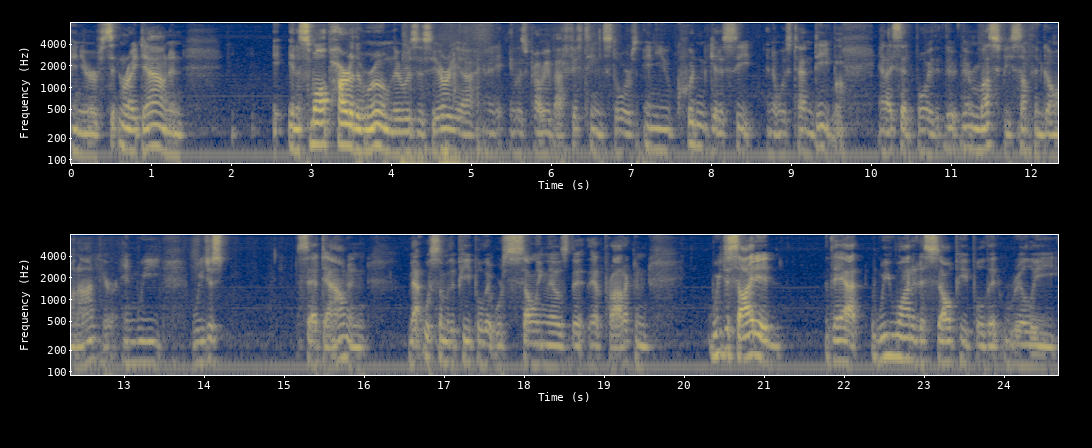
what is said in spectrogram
and you're sitting right down and in a small part of the room there was this area and it, it, was probably about 15 stores and you couldn't get a seat and it was 10 deep. Wow. and i said boy there, there must be something going on here. And we we just sat down and met with some of the people that were selling those that, that product and we decided that we wanted to sell people that really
